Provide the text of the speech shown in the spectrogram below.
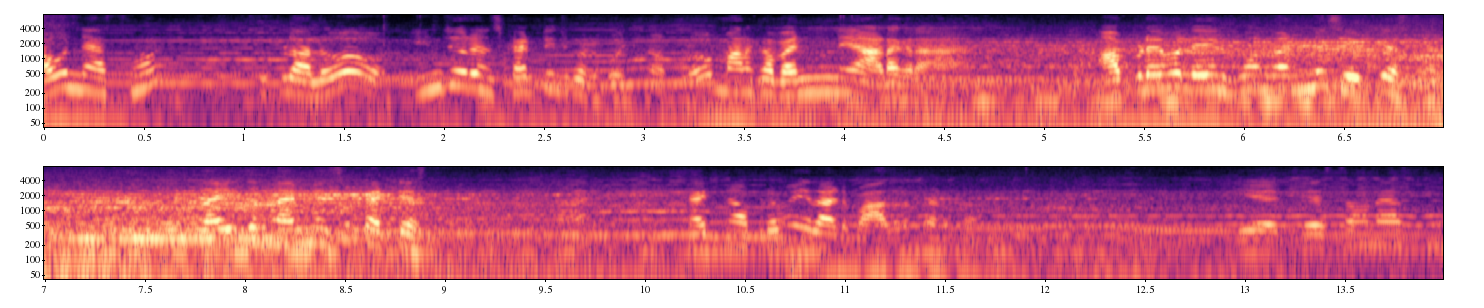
అవును నేస్తాం. ఇప్పుడు వాళ్ళు ఇన్సూరెన్స్ కట్టించుకోవడానికి వచ్చినప్పుడు మనకు అవన్నీ అడగరా? అప్పుడేమో లేని ఫోన్ అన్నీ చెప్పేస్తారు రైతులు నమ్మేసి కట్టేస్తారు. కట్టినప్పుడేమో ఇలాంటి బాధలు పెడతారు. ఏ చేస్తాం నేస్తాం?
